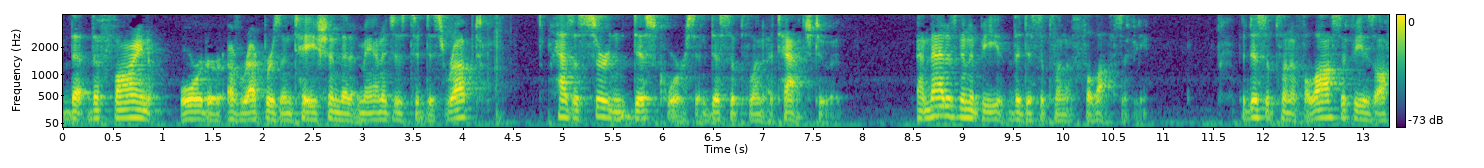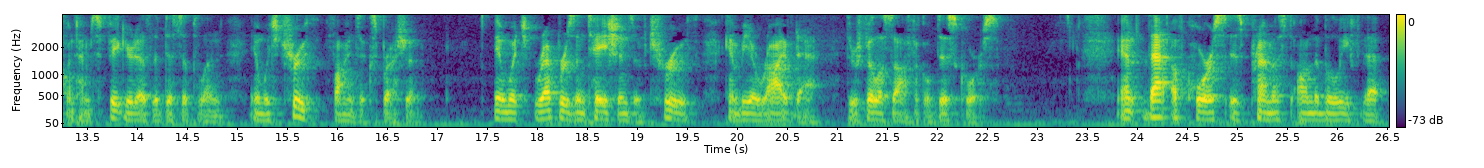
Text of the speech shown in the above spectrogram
that the fine order of representation that it manages to disrupt has a certain discourse and discipline attached to it. And that is going to be the discipline of philosophy. The discipline of philosophy is oftentimes figured as the discipline in which truth finds expression, in which representations of truth can be arrived at through philosophical discourse. And that, of course, is premised on the belief that,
